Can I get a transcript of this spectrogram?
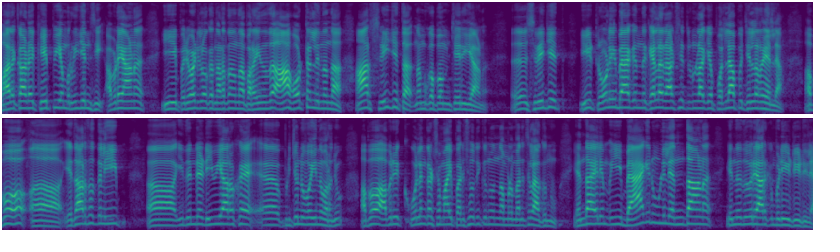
Palakkad K P M regency അവിടെയാണ് ഈ പരിപാടികളൊക്കെ നടന്നതെന്നാണ് പറയുന്നത്. ആ ഹോട്ടലിൽ നിന്ന് ആർ ശ്രീജിത്ത് നമുക്കൊപ്പം ചേരുകയാണ്. ശ്രീജിത്ത് ഈ ട്രോളി ബാഗ് ഇന്ന് കേരള രാഷ്ട്രീയത്തിലുണ്ടാക്കിയ പൊല്ലാപ്പ് ചില്ലറയല്ല. അപ്പോൾ യഥാർത്ഥത്തിൽ ഈ ഇതിന്റെ ഡി വി ആർ ഒക്കെ പിടിച്ചുകൊണ്ട് പോയി എന്ന് പറഞ്ഞു. അപ്പോൾ അവർ കൂലങ്കഷമായി പരിശോധിക്കുന്നു എന്ന് നമ്മൾ മനസ്സിലാക്കുന്നു. എന്തായാലും ഈ ബാഗിനുള്ളിൽ എന്താണ് എന്ന് ഇതുവരെ ആർക്കും പിടികിട്ടിയിട്ടില്ല.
